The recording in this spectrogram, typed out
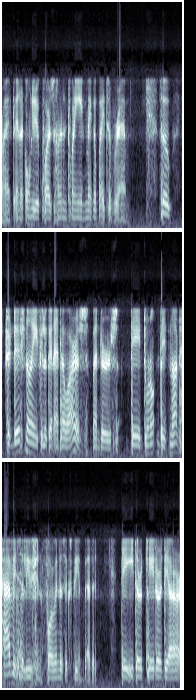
right, and it only requires 128 megabytes of RAM. So traditionally, if you look at antivirus vendors, they do not they do not have a solution for Windows XP embedded. They either cater their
